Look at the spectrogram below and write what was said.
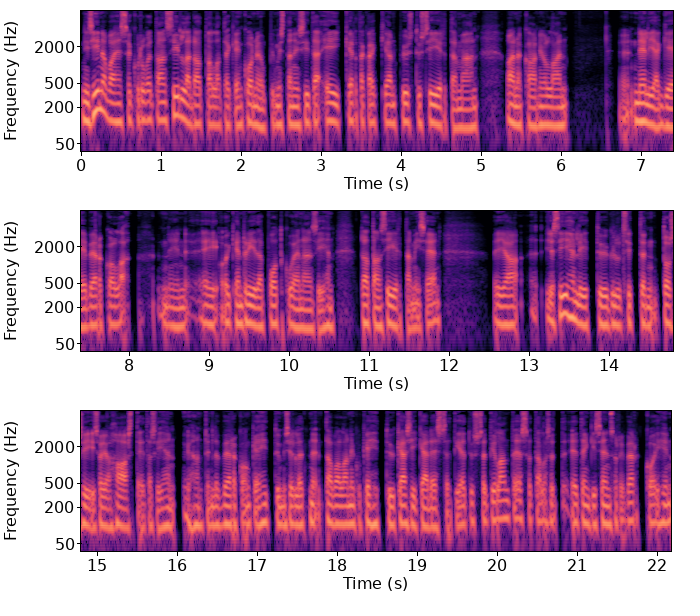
niin siinä vaiheessa, kun ruvetaan sillä datalla tekemään koneoppimista, niin sitä ei kerta kaikkiaan pysty siirtämään ainakaan jollain 4G-verkolla, niin ei oikein riitä potku enää siihen datan siirtämiseen. Ja, ja siihen liittyy kyllä sitten tosi isoja haasteita siihen ihan verkon kehittymiselle, että ne tavallaan niin kuin kehittyy käsi kädessä tietyssä tilanteessa, tällaiset etenkin sensoriverkkoihin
